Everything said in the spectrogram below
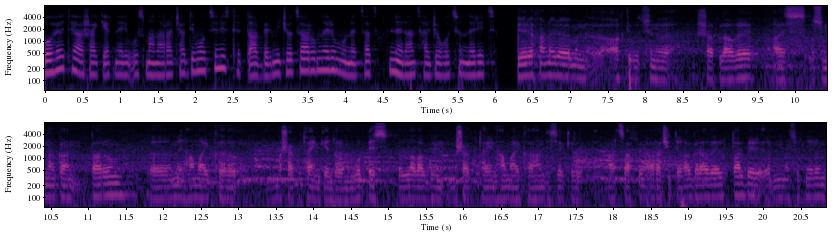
գոհե թե աշակերտների ուսման առաջադիմությունից, թե տարբեր միջոցառումներում ունեցած նրանց հաջողություններից։ Երեխաները ակտիվությունը շատ լավ է այս ուսումնական տարում մեր համայնքը մշակութային կենտրոնում որպես լավագույն մշակութային համայնք հանդես եկել Արցախի առաջի տեղագրավել, տարբեր մրցույթներում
